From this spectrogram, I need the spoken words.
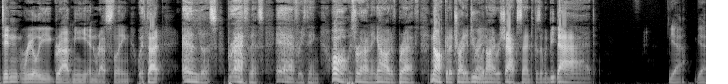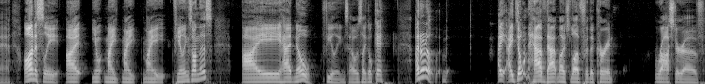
didn't really grab me in wrestling with that endless, breathless, everything, always running out of breath. Not gonna try to do Right. an Irish accent because it would be bad. Yeah, yeah, yeah. Honestly, I you know my my my feelings on this, I had no feelings. I was like, okay, I don't know. I I don't have that much love for the current roster of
